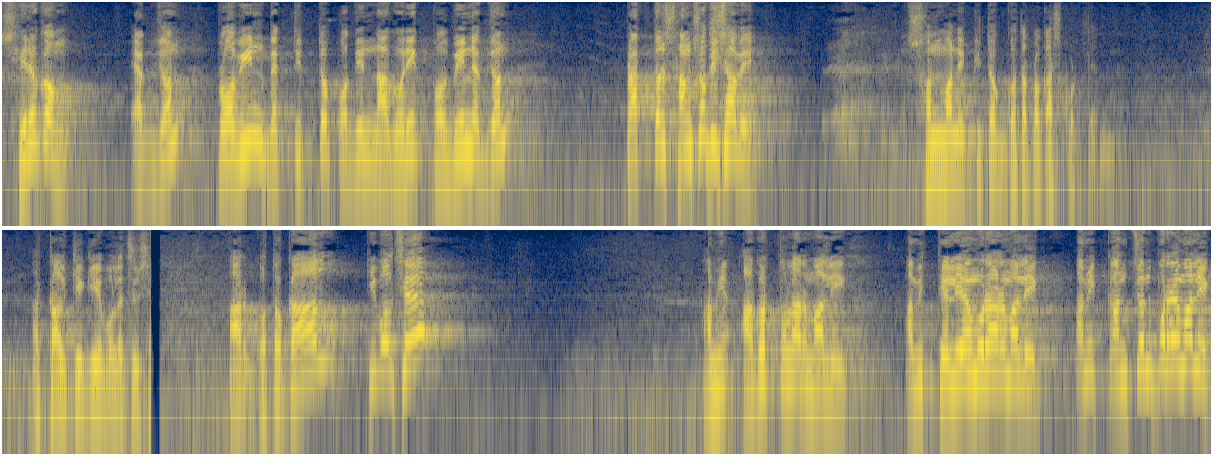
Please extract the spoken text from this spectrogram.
সেরকম একজন প্রবীণ ব্যক্তিত্ব, প্রবীণ নাগরিক, প্রবীণ একজন প্রাক্তন সাংসদ হিসাবে সম্মানে কৃতজ্ঞতা প্রকাশ করতেন। আর কালকে গিয়ে বলেছেন আর গতকাল কি বলছে? আমি আগরতলার মালিক, আমি তেলিয়ামুড়ার মালিক, আমি কাঞ্চনপুরের মালিক।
